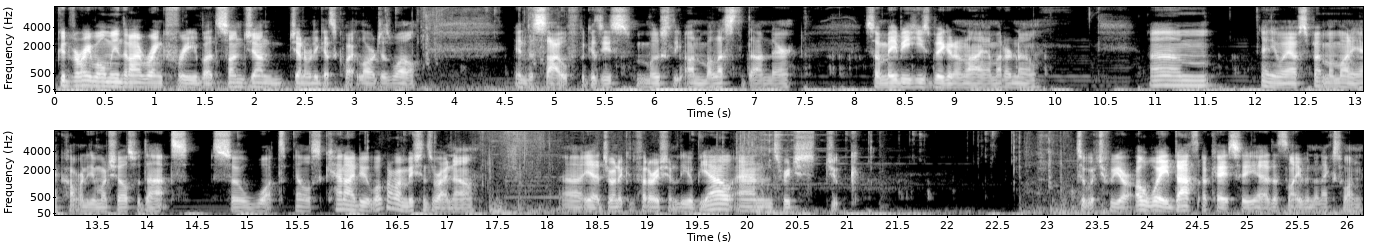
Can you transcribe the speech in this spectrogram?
could very well mean that I'm rank three. But Sun Jian generally gets quite large as well in the south because he's mostly unmolested down there. So maybe he's bigger than I am. I don't know. Um, anyway, I've spent my money. I can't really do much else with that. So what else can I do? What are my missions right now? Uh, yeah, join the Confederation Liu Biao and reach Juke. To which we are... Oh, wait, that's... Okay, so yeah, that's not even the next one.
